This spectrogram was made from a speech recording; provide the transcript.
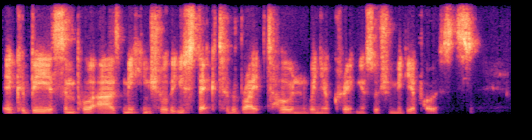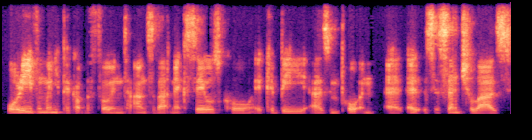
It could be as simple as making sure that you stick to the right tone when you're creating your social media posts. Or even when you pick up the phone to answer that next sales call, it could be as important, uh, as essential as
